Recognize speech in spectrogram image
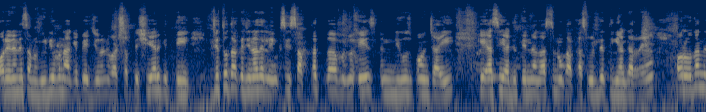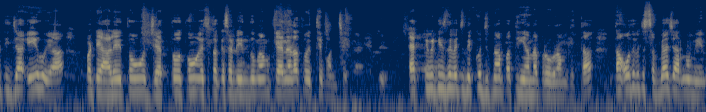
ਔਰ ਇਹਨਾਂ ਨੇ ਸਾਨੂੰ ਵੀਡੀਓ ਬਣਾ ਕੇ ਭੇਜੀ, ਉਹਨਾਂ ਨੇ WhatsApp ਤੇ ਸ਼ੇਅਰ ਕੀਤੀ। ਜਿੱਥੋਂ ਤੱਕ ਜਿਨ੍ਹਾਂ ਦੇ ਲਿੰਕ ਸੀ, ਸਭ ਤੱਕ ਮਤਲਬ ਇਹ ਨਿਊਜ਼ ਪਹੁੰਚਾਈ ਕਿ ਅਸੀਂ ਅੱਜ 3 ਅਗਸਤ ਨੂੰ ਕਾਕਾ ਸਵੀਟ ਦੇ ਤੀਆਂ ਕਰ ਰਹੇ ਹਾਂ। ਔਰ ਉਹਦਾ ਨਤੀਜਾ ਇਹ ਹੋਇਆ, ਪਟਿਆਲੇ ਤੋਂ, ਜੈਤੋ ਤੋਂ, ਇੱਥੋਂ ਤੱਕ ਕਿ ਸਾਡੇ ਹਿੰਦੂ ਮੈਮ ਕੈਨੇਡਾ ਤੋਂ ਇੱਥੇ ਪਹੁੰਚੇ। ਐਕਟੀਵਿਟੀਜ਼ ਦੇ ਵਿੱਚ ਦੇਖੋ ਜਿੱਦਾਂ ਆਪਾਂ ਤੀਆਂ ਦਾ ਪ੍ਰੋਗਰਾਮ ਕੀਤਾ, ਤਾਂ ਉਹਦੇ ਵਿੱਚ ਸੱਭਿਆਚਾਰ ਨੂੰ ਮੇਨ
